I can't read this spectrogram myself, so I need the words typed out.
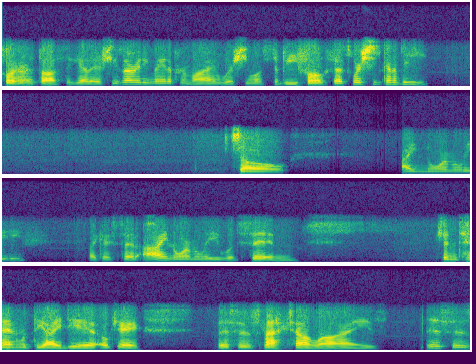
put her thoughts together. She's already made up her mind where she wants to be, folks. That's where she's going to be. So, I normally, like I said, I normally would sit and contend with the idea okay, this is SmackDown Live, this is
